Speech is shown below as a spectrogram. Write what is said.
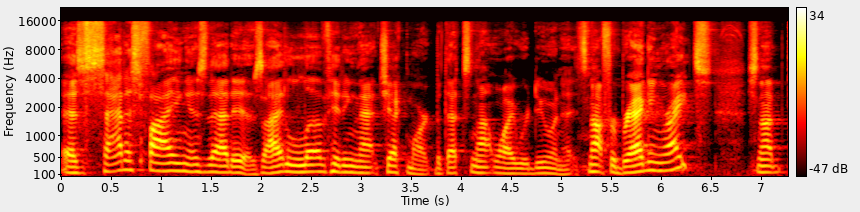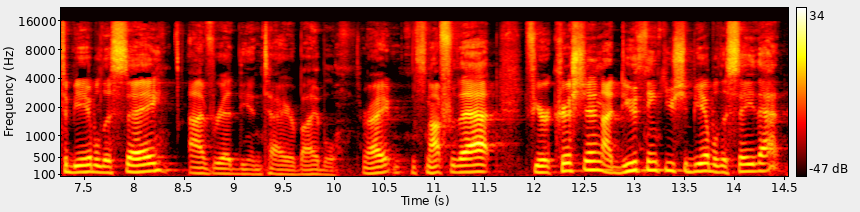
As satisfying as that is, I love hitting that check mark, but that's not why we're doing it. It's not for bragging rights. It's not to be able to say, I've read the entire Bible, right? It's not for that. If you're a Christian, I do think you should be able to say that,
